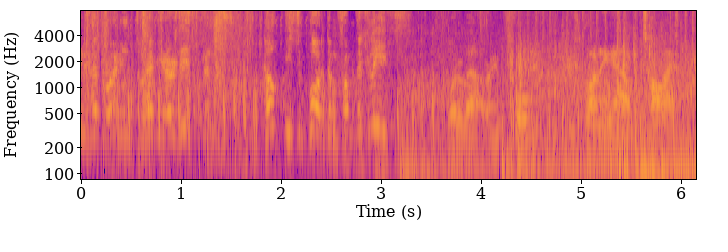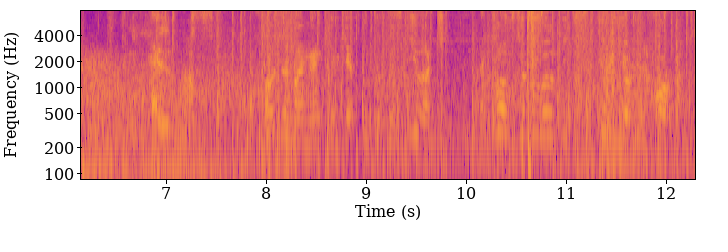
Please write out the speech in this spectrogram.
men have run into heavy resistance. Help me support them from the cliffs. What about our informant? He's running out of time. Help us! The further my men can get into this village, the closer we will be to securing your informant.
